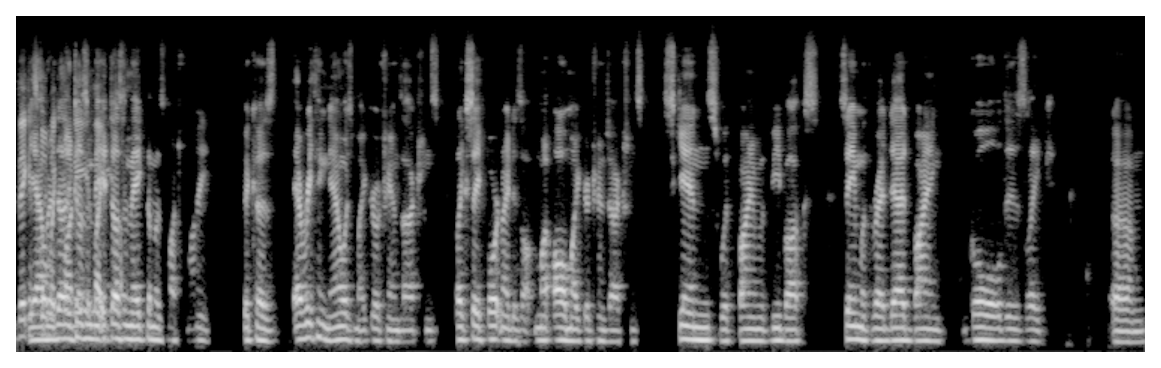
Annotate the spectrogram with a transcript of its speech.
they can yeah, still make it, money. it doesn't like, make, it doesn't make them as much money because everything now is microtransactions. Like say Fortnite is all, all microtransactions. Skins with buying with V Bucks. Same with Red Dead. Buying gold is like, um,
